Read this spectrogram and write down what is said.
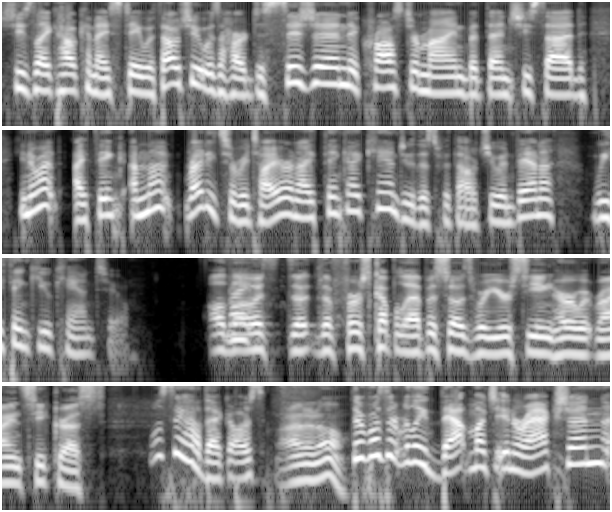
She's like, How can I stay without you? It was a hard decision. It crossed her mind. But then she said, You know what? I think I'm not ready to retire, and I think I can do this without you. And Vanna, we think you can too. Although Right. it's the, the first couple episodes where you're seeing her with Ryan Seacrest. We'll see how that goes. I don't know. There wasn't really that much interaction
